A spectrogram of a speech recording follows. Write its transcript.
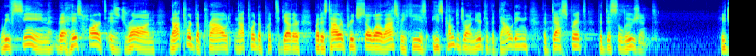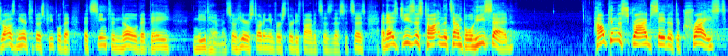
we've seen that his heart is drawn not toward the proud, not toward the put together, but as Tyler preached so well last week, he's, he's come to draw near to the doubting, the desperate, the disillusioned. He draws near to those people that, that seem to know that they need him. And so here, starting in verse 35, it says this It says, And as Jesus taught in the temple, he said, How can the scribes say that the Christ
